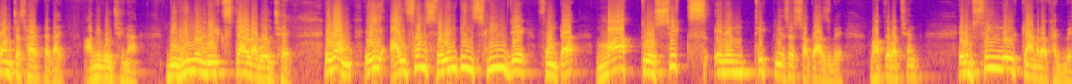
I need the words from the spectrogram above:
পঞ্চাশ হাজার টাকায়। আমি বলছি না। বিভিন্ন লিগ স্টাররা বলছে। এবং এই আইফোন সেভেন্টিন স্লিম যে ফোনটা মাত্র সিক্স এনএম থিকনেসের সাথে আসবে। ভাবতে পারছেন? এবং সিঙ্গেল ক্যামেরা থাকবে।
